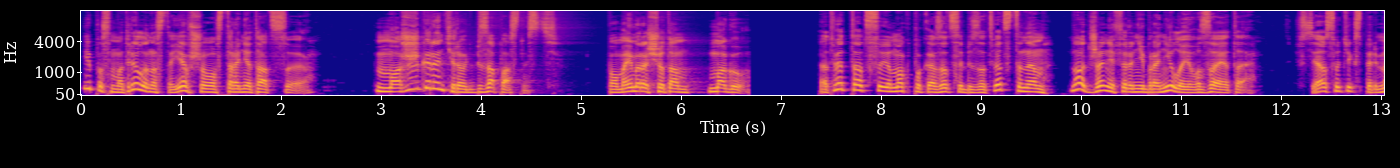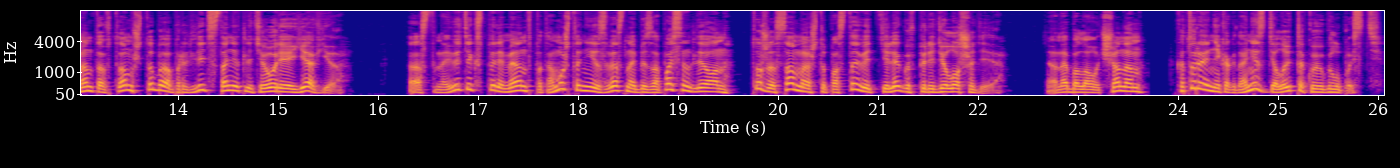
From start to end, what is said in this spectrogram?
и посмотрела на стоявшего в стороне Тацию. «Можешь гарантировать безопасность?» «По моим расчетам, могу». Ответ Тацию мог показаться безответственным, но Дженнифер не бронила его за это. Вся суть эксперимента в том, чтобы определить, станет ли теория явью. Остановить эксперимент, потому что неизвестно, безопасен ли он, то же самое, что поставить телегу впереди лошади. Она была ученым, которая никогда не сделает такую глупость.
